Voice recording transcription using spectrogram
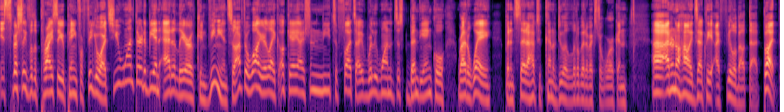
especially for the price that you're paying for Figuarts, you want there to be an added layer of convenience. So after a while, you're like, okay, I shouldn't need to futz. I really want to just bend the ankle right away, but instead I have to kind of do a little bit of extra work. And uh, I don't know how exactly I feel about that. But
